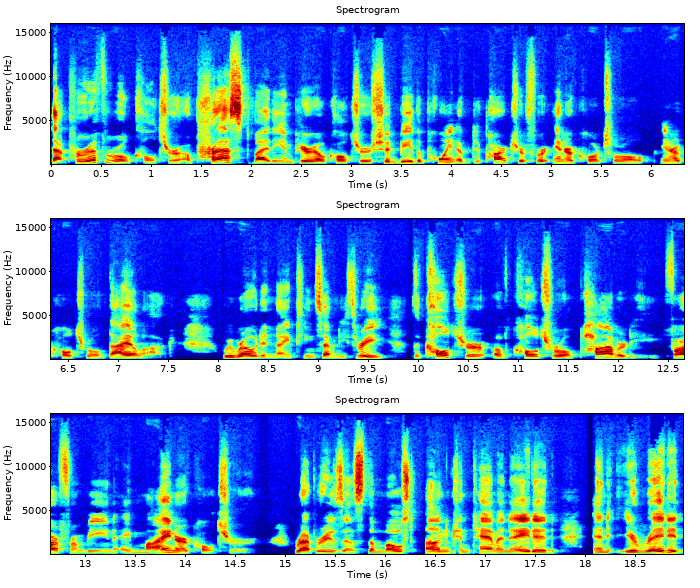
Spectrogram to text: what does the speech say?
That peripheral culture, oppressed by the imperial culture, should be the point of departure for intercultural, intercultural dialogue. We wrote in 1973, the culture of cultural poverty, far from being a minor culture, represents the most uncontaminated and irradiative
